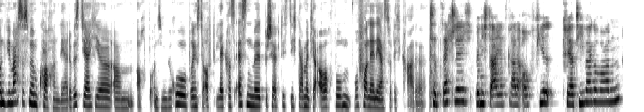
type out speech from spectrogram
Und wie machst du es mit dem Kochen, Lea? Du bist ja hier ähm, auch bei uns im Büro, bringst du oft leckeres Essen mit, beschäftigst dich damit ja auch. Wo, wovon ernährst du dich gerade? Tatsächlich bin ich da jetzt gerade auch viel kreativer geworden.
